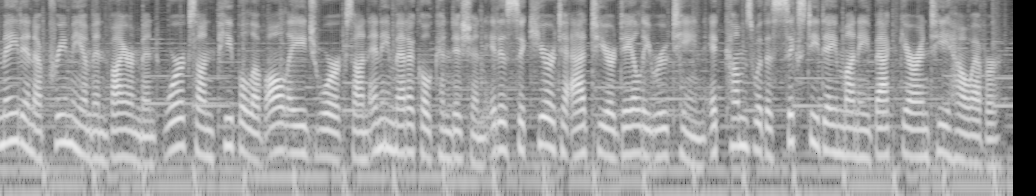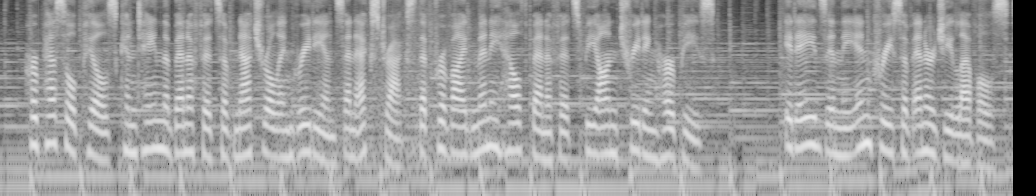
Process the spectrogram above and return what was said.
Made in a premium environment works on people of all age works on any medical condition it is secure to add to your daily routine it comes with a 60-day money-back guarantee however. Herpesyl pills contain the benefits of natural ingredients and extracts that provide many health benefits beyond treating herpes. It aids in the increase of energy levels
